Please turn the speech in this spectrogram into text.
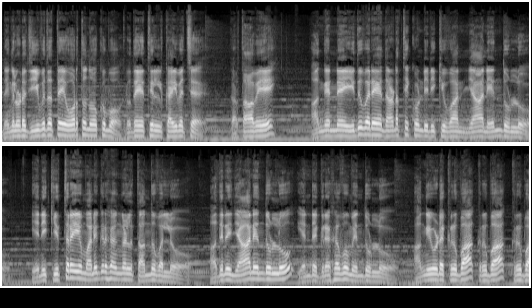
നിങ്ങളുടെ ജീവിതത്തെ ഓർത്തു നോക്കുമോ? ഹൃദയത്തിൽ കൈവച്ച് കർത്താവേ അങ്ങനെ ഇതുവരെ നടത്തിക്കൊണ്ടിരിക്കുവാൻ ഞാൻ എന്തുള്ളൂ? എനിക്കിത്രയും അനുഗ്രഹങ്ങൾ തന്നുവല്ലോ. അതിന് ഞാൻ എന്തുള്ളൂ? എന്റെ ഗ്രഹവും എന്തുള്ളൂ? അങ്ങയുടെ കൃപ കൃപ കൃപ.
